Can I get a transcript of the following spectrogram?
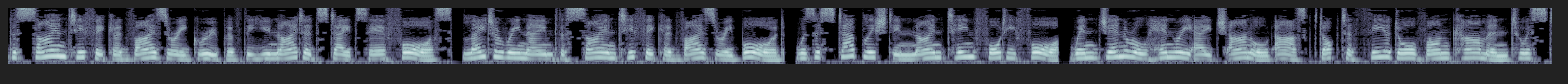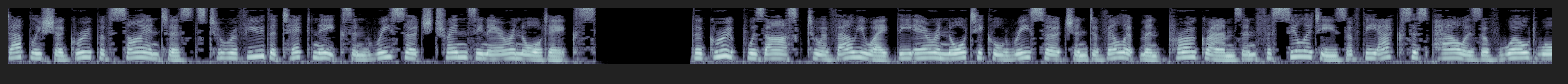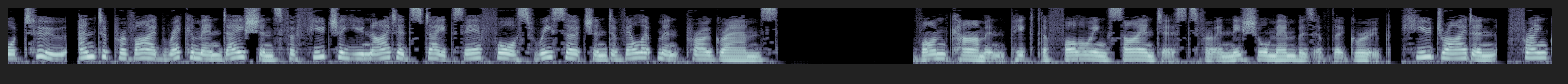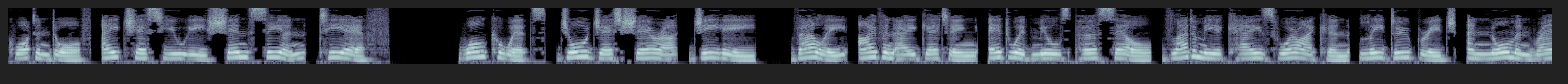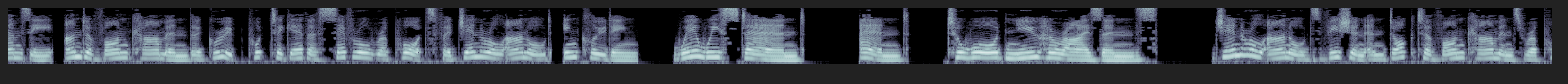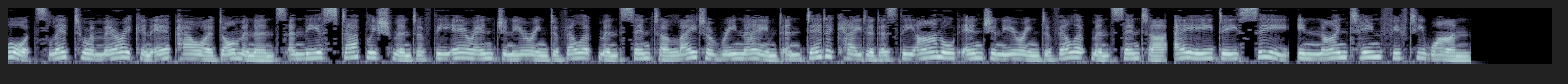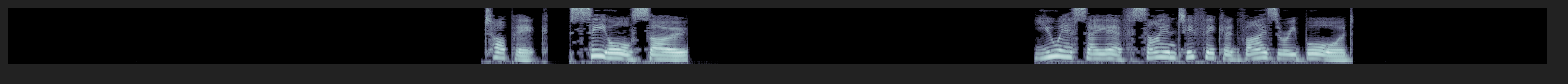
The Scientific Advisory Group of the United States Air Force, later renamed the Scientific Advisory Board, was established in 1944, when General Henry H. Arnold asked Dr. Theodore von Karman to establish a group of scientists to review the techniques and research trends in aeronautics. The group was asked to evaluate the aeronautical research and development programs and facilities of the Axis powers of World War II, and to provide recommendations for future United States Air Force research and development programs. Von Karman picked the following scientists for initial members of the group, Hugh Dryden, Frank Wattendorf, HSUE Shen Tsien, T.F. Walkowicz, George S. Schairer, G. E. Valley, Ivan A. Getting, Edward Mills Purcell, Vladimir K. Zworykin, Lee Dubridge, and Norman Ramsey. Under von Karman, the group put together several reports for General Arnold, including, Where We Stand and Toward New Horizons. General Arnold's vision and Dr. von Karman's reports led to American airpower dominance and the establishment of the Air Engineering Development Center later renamed and dedicated as the Arnold Engineering Development Center in 1951. See also USAF Scientific Advisory Board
